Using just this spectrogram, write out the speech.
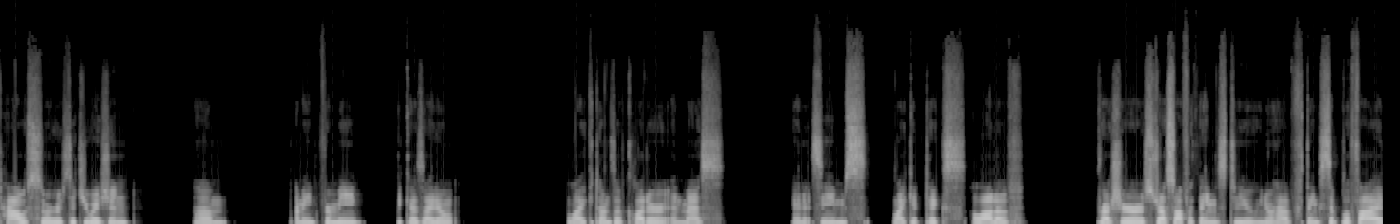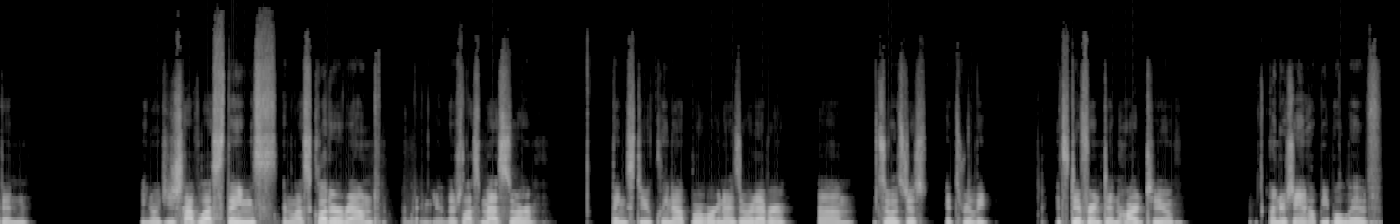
house or situation. Um, I mean, for me, because I don't like tons of clutter and mess, and it seems like it takes a lot of pressure or stress off of things to you know have things simplified and you know you just have less things and less clutter around and then you know there's less mess or things to clean up or organize or whatever um, so it's just it's really it's different and hard to understand how people live,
